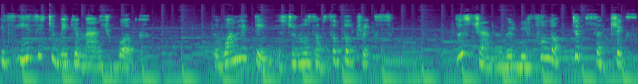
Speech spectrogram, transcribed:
It's easy to make your marriage work. The only thing is to know some simple tricks. This channel will be full of tips and tricks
